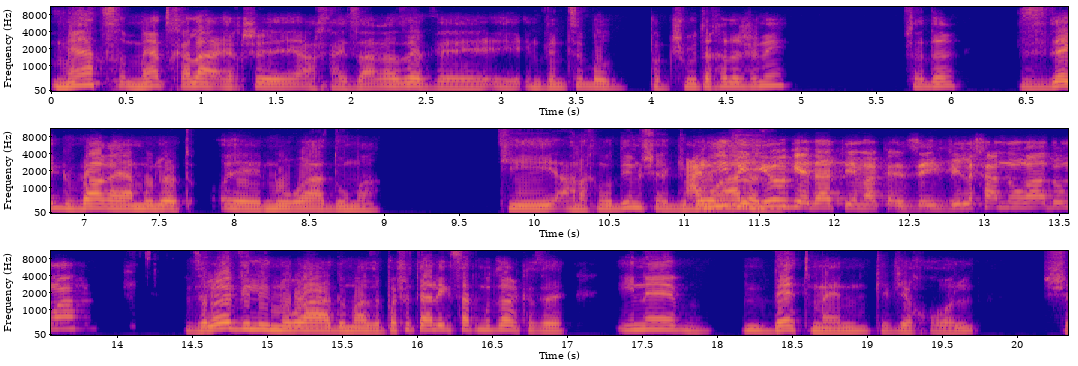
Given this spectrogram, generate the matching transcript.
מההתח... מההתחלה איך שהחייזר הזה ואינבנסיבול פגשו את אחד השני, בסדר? זה כבר היה אמור להיות אה, נורה אדומה. כי אנחנו יודעים שהגיבור אני. בדיוק ידעתי מה... זה הביא לך נורה אדומה? זה לא הביא לי נורה אדומה, זה פשוט היה לי קצת מוזר כזה. הנה בטמן כביכול, ש...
